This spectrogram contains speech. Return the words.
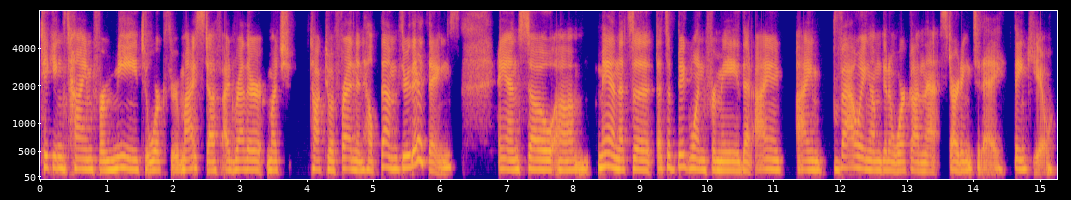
Taking time for me to work through my stuff, I'd rather much talk to a friend and help them through their things. And so, um, man, that's a that's a big one for me that I I'm vowing I'm going to work on that starting today. Thank you.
